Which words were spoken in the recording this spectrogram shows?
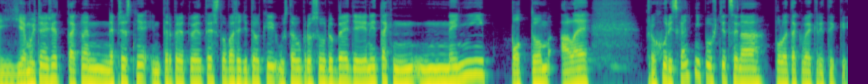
je možné, že takhle nepřesně interpretujete slova ředitelky Ústavu pro soudobé dějiny, tak není potom ale trochu riskantní pouštět se na pole takové kritiky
